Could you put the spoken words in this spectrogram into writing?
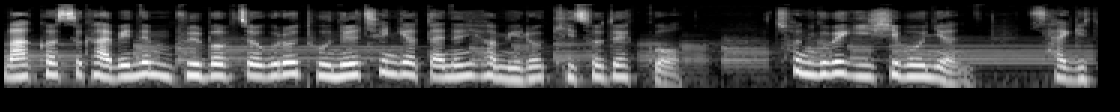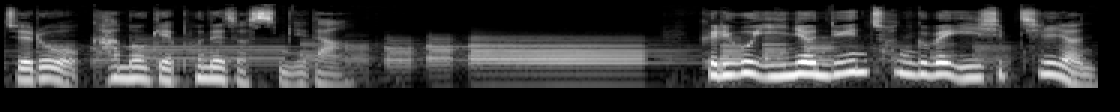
마커스 가비는 불법적으로 돈을 챙겼다는 혐의로 기소됐고 1925년 사기죄로 감옥에 보내졌습니다. 그리고 2년 뒤인 1927년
